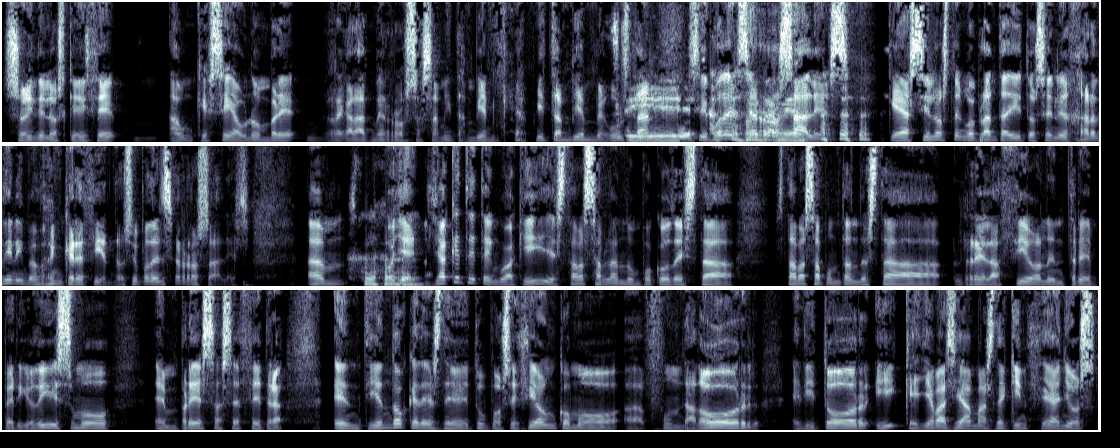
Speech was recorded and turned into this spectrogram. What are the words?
soy de los que dice, aunque sea un hombre, regaladme rosas a mí también, que a mí también me gustan. Si pueden ser rosales, que así los tengo plantaditos en el jardín y me van creciendo, si pueden ser rosales. oye, ya que te tengo aquí y estabas hablando un poco de esta, estabas apuntando esta relación entre periodismo, empresas, etcétera. Entiendo que desde tu posición como eh, fundador, editor y que llevas ya más de 15 años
